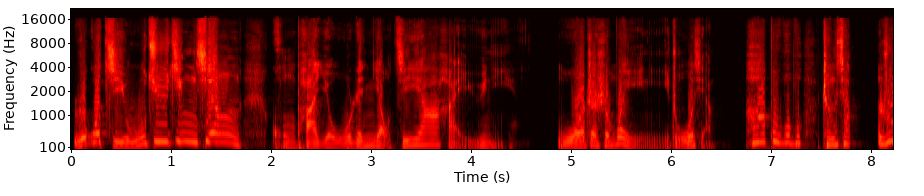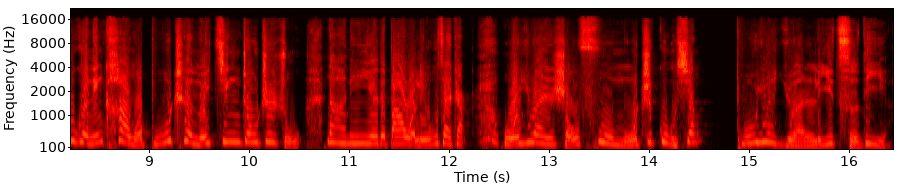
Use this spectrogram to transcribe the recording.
如果久居荆襄，恐怕有人要加害于你。我这是为你着想。啊不不不，丞相，如果您看我不称为荆州之主，那您也得把我留在这儿。我愿守父母之故乡，不愿远离此地啊！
